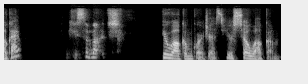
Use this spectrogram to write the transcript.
Okay? Thank you so much. You're welcome, gorgeous. You're so welcome.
